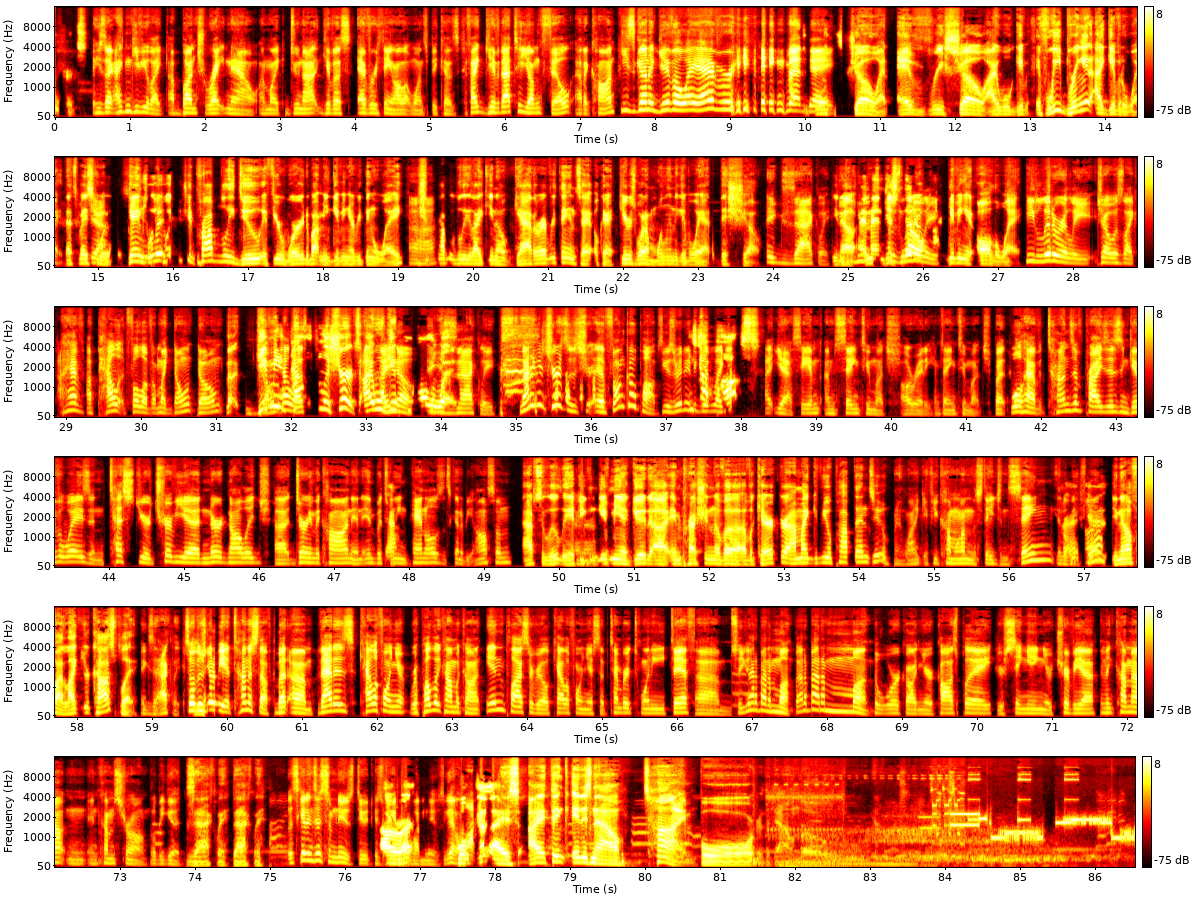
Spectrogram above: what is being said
He's like, "I can give you like a bunch right now." I'm like, "Do not give us everything all at once because if I give that to young Phil at a con, he's gonna give away everything that day." Show at every show. I will give if we bring it, I give it away. That's basically Yeah. what. James, what, what you should probably do if you're worried about me giving everything away, you Uh-huh. should probably like, you know, gather everything and say, okay, here's what I'm willing to give away at this show. Exactly. You know, he and then just know literally I'm giving it all away. he literally Joe was like, "I have a pallet full of." I'm like, "Don't, don't." Give Don't me a pallet us. full of shirts. I will I give know them all away. exactly. Not even shirts, sh- uh, Funko Pops. He was ready He's to give like pops. Uh, yeah, see, I'm, I'm saying too much already. I'm saying too much, but we'll have tons of prizes and giveaways and test your trivia nerd knowledge uh, during the con and in between panels. It's going to be awesome. Absolutely. If you Uh, can give me a good uh, impression of a of a character, I might give you a pop then too. I like if you come on the stage and sing, it'll be fun. Yeah. You know, if I like your cosplay. Exactly. So there's going to be a ton of stuff, but um, that is California Republic Comic Con in Placerville, California, September 25th. Um, so you got about a month, about about a month to work on your cosplay, your singing, your trivia, and then come out and, and come strong. It'll be good. Exactly. Exactly. Let's get into some news, dude. Because we All got right. a lot of news. We got a Well, lot. guys, I think it is now time for the download.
